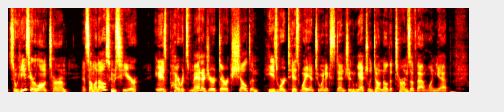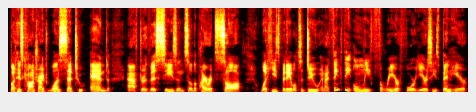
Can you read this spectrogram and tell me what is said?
so he's here long term, and someone else who's here is Pirates manager Derek Shelton. He's worked his way into an extension. We actually don't know the terms of that one yet, but his contract was set to end after this season. So the Pirates saw what he's been able to do, and I think the only three or four years he's been here,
